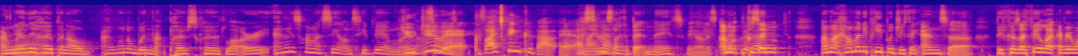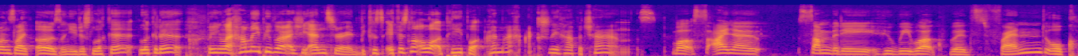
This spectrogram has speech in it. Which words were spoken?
I'm really Yeah. hoping I'll I want to win that postcode lottery. Anytime I see it on TV, I'm like, You do sounds- it because I think about it, and That I sounds never. like a bit of me, to be honest. I'm No, because then- I'm, I'm like, how many people do you think enter? Because I feel like everyone's like us, and you just look at look at it. But you're like, how many people are actually entering? Because if it's not a lot of people, I might actually have a chance. Well, so I know somebody who we work with's friend or co-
